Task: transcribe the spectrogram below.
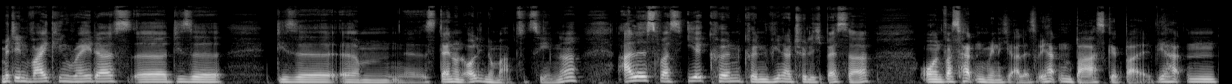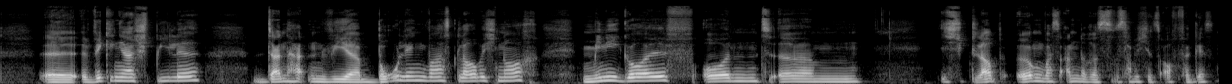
mit den Viking Raiders äh, diese diese ähm, Stan und Olli Nummer abzuziehen. Ne? Alles, was ihr könnt, können wir natürlich besser. Und was hatten wir nicht alles? Wir hatten Basketball, wir hatten äh, Wikinger-Spiele, dann hatten wir Bowling, war es glaube ich noch, Minigolf und ähm, ich glaube irgendwas anderes. Das habe ich jetzt auch vergessen.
